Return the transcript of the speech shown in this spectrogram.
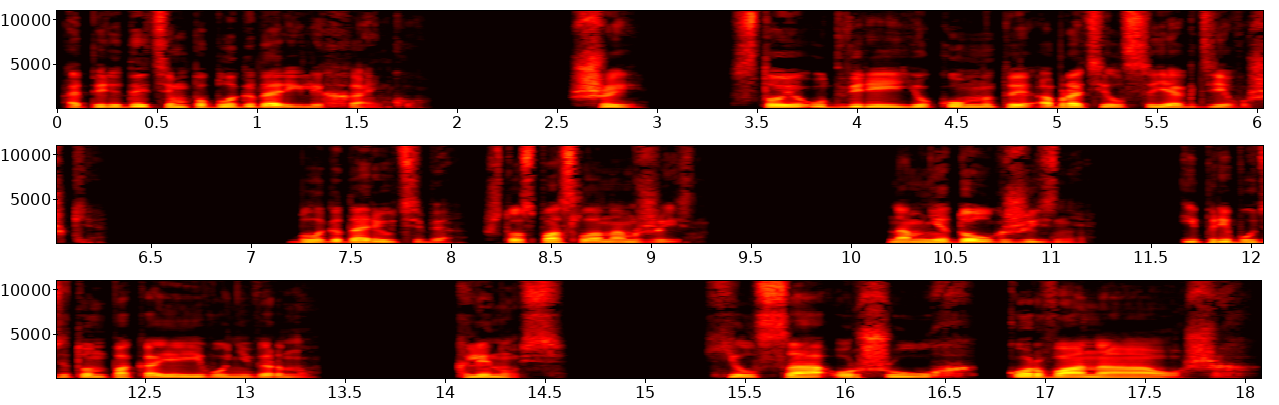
А перед этим поблагодарили Ханьку. Ши, стоя у дверей ее комнаты, обратился я к девушке. Благодарю тебя, что спасла нам жизнь. На мне долг жизни, и прибудет он, пока я его не верну. Клянусь. Хилса Оршуух Корвана Аошх.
